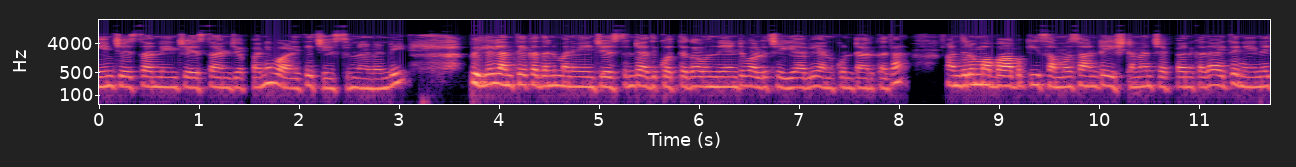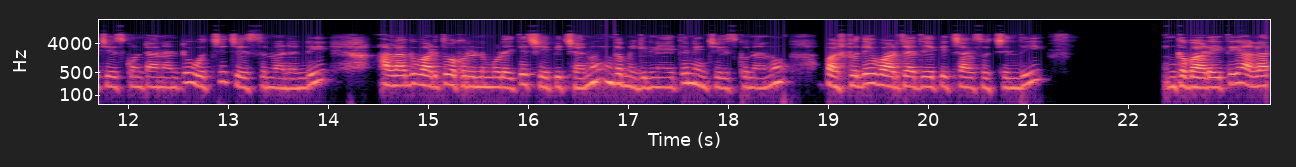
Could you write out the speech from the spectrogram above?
నేను చేస్తాను నేను చేస్తాను అని చెప్పని వాడైతే చేస్తున్నాడండి. పిల్లలు అంతే కదండి మనం ఏం చేస్తుంటే అది కొత్తగా ఉంది అంటే వాళ్ళు చెయ్యాలి అనుకుంటారు కదా. అందులో మా బాబుకి సమోసా అంటే ఇష్టం అని చెప్పాను కదా అయితే నేనే చేసుకుంటానంటూ వచ్చి చేస్తున్నాడండి. అలాగే వాడితో ఒక రెండు మూడు అయితే చేపించాను ఇంకా మిగిలిన అయితే నేను చేసుకున్నాను. ఫస్ట్దే వాడి చేత చేపించాల్సి వచ్చింది. ఇంకా వాడైతే అలా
